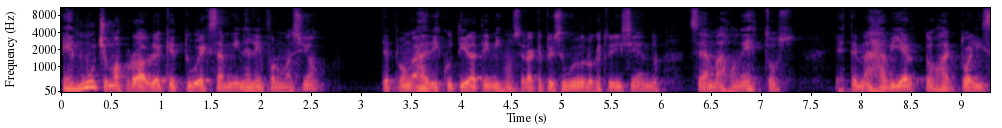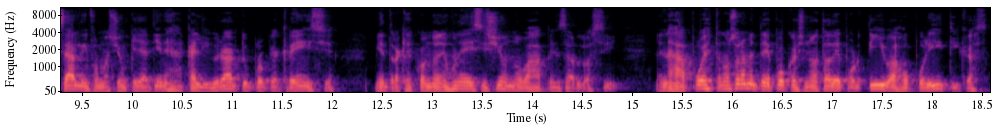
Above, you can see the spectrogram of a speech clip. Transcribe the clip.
es mucho más probable que tú examines la información te pongas a discutir a ti mismo, ¿será que estoy seguro de lo que estoy diciendo? Sean más honestos, estén más abiertos a actualizar la información que ya tienes, a calibrar tu propia creencia, mientras que cuando es una decisión no vas a pensarlo así. En las apuestas, no solamente de póker, sino hasta deportivas o políticas,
